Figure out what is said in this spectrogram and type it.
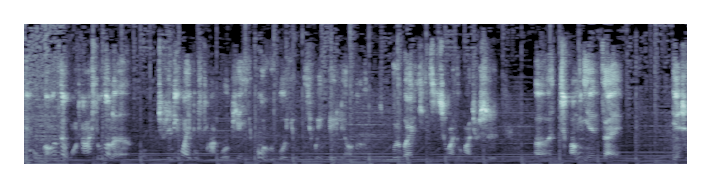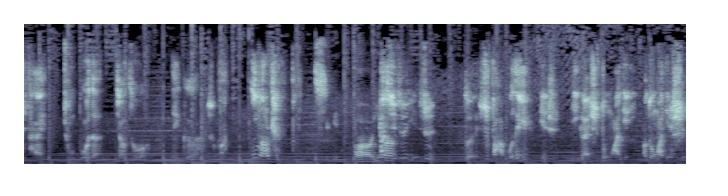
因为我刚刚在网上还搜到了，就是另外一部法国片，以后如果有机会可以聊的，除了《怪鸭历险记》之外的话，就是呃，常年在电视台主播的，叫做。那个什么婴儿城系列啊，它其实也是对，是法国的一部电视，应该是动画电影啊，动画电视，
